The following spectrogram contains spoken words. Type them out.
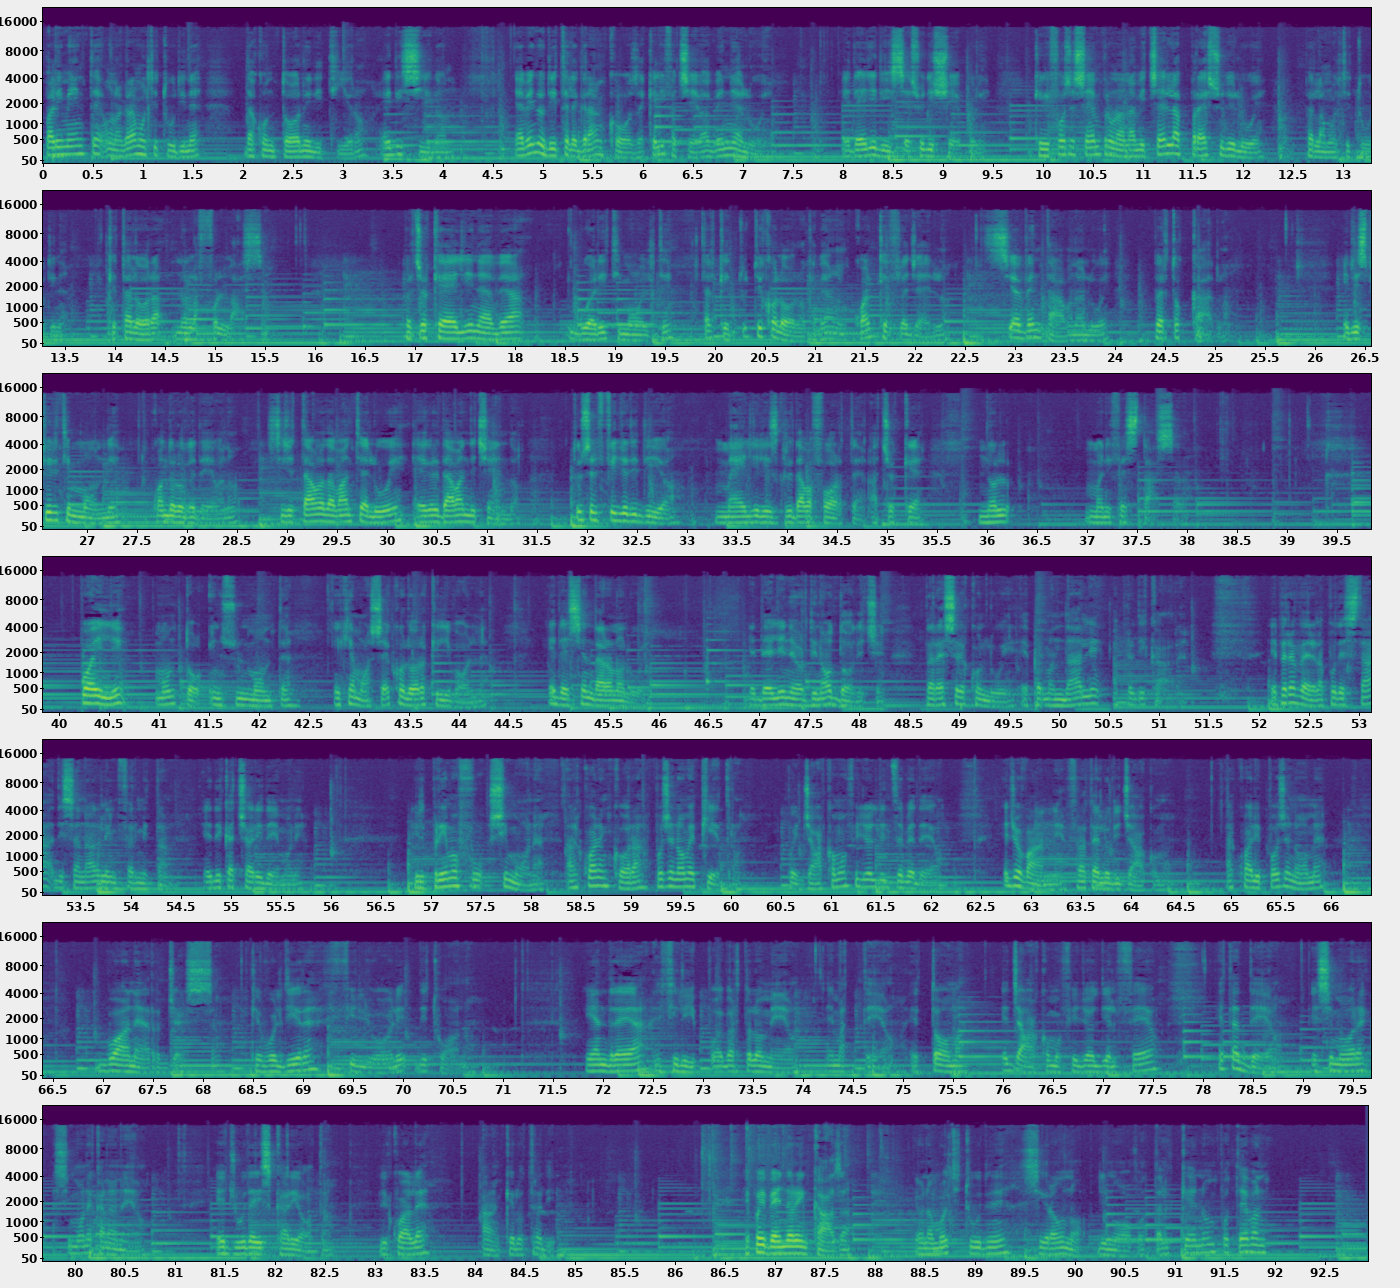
Parimente una gran moltitudine da contorni di Tiro e di Sidon, e avendo udite le gran cose che gli faceva, venne a lui. Ed egli disse ai suoi discepoli che vi fosse sempre una navicella presso di lui per la moltitudine che talora non l'affollasse. Perciò che egli ne aveva guariti molti, talché tutti coloro che avevano qualche flagello si avventavano a lui per toccarlo. E gli spiriti immondi, quando lo vedevano, si gettavano davanti a lui e gridavano dicendo, Tu sei il figlio di Dio, ma egli li sgridava forte, acciò che non lo manifestassero. Poi egli montò in sul monte e chiamò a sé coloro che gli volle, ed essi andarono a lui. Ed egli ne ordinò dodici per essere con lui e per mandarli a predicare, e per avere la podestà di sanare le infermità e di cacciare i demoni. Il primo fu Simone, al quale ancora pose nome Pietro, poi Giacomo, figlio di Zebedeo, e Giovanni, fratello di Giacomo, al quale pose nome Boanerges, che vuol dire figliuoli di tuono e Andrea e Filippo e Bartolomeo e Matteo e Toma e Giacomo figlio di Alfeo e Taddeo e Simone, Simone Cananeo e Giuda Iscariota, il quale anche lo tradì. E poi vennero in casa e una moltitudine si raunò di nuovo, talché non potevano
